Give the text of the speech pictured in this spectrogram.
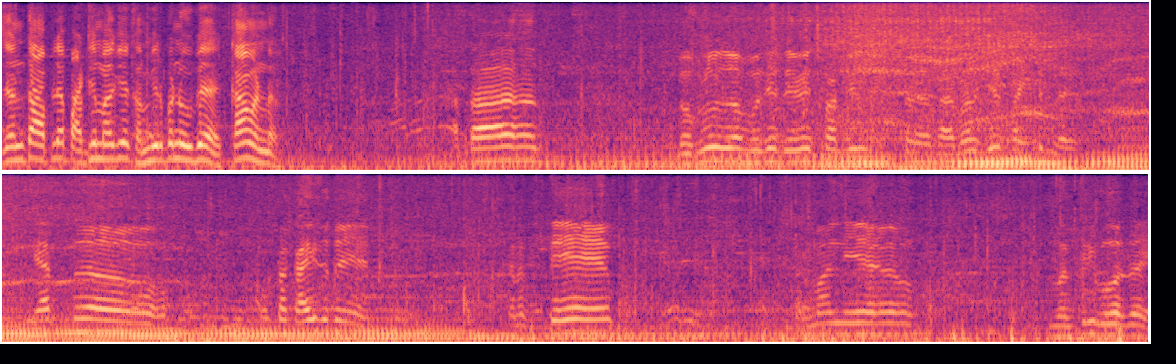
जनता आपल्या पाठीमागे खंबीरपणे उभी आहे काय म्हणणार? आता बबलू म्हणजे देवेश पाटील साहेबांनी जे सांगितलं त्यात अं, सुद्धा काहीच नाही आहेत कारण ते सन्माननीय मंत्री महोदय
